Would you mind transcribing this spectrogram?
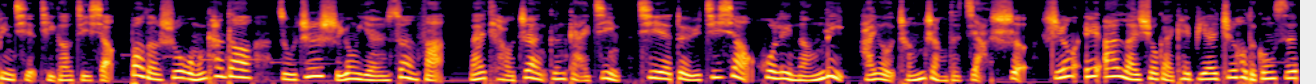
并且提高绩效。报道说，我们看到组织使用演算法。来挑战跟改进企业对于绩效、获利能力还有成长的假设。使用 AI 来修改 KPI 之后的公司，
